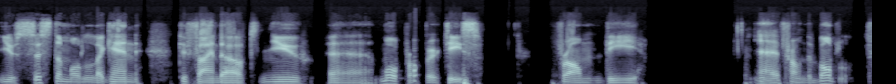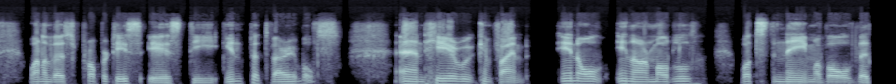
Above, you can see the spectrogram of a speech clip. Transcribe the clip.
use system model again to find out new uh, more properties from the uh, from the model. One of those properties is the input variables, and here we can find in all in our model what's the name of all the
